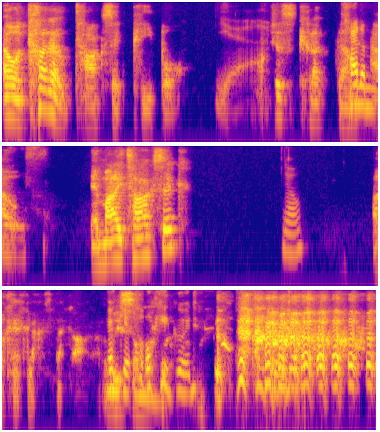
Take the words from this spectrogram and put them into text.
oh, and cut out toxic people. Yeah. Just cut them Cut them out. loose. Am I toxic? No. Okay, guys. Thank God. At Okay. Okay. Good.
